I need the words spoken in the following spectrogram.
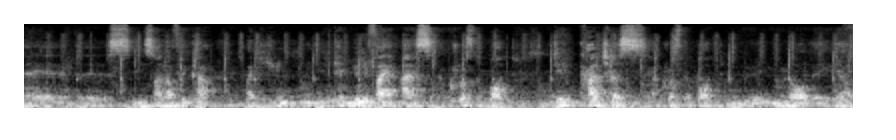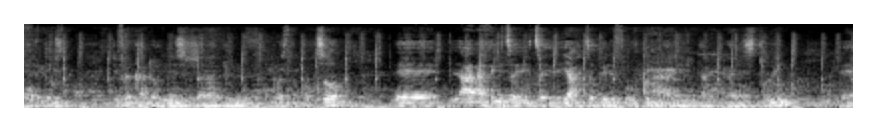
uh, uh, in South Africa, but un- it can unify us across the board, different cultures across the board. You you know, yeah, of those different kind of music that are doing across the board. So uh, I, I think it's a, it's a yeah, it's a beautiful thing that he, that, he's doing. Uh,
